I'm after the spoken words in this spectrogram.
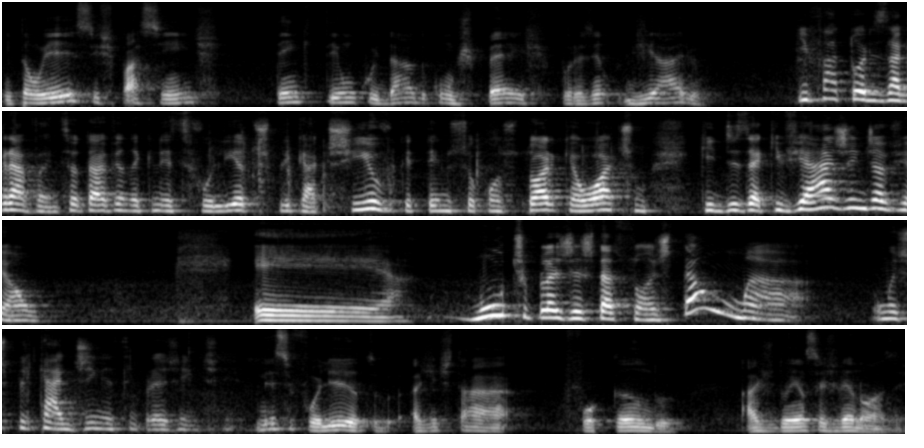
Então, esses pacientes têm que ter um cuidado com os pés, por exemplo, diário. E fatores agravantes? Eu estava vendo aqui nesse folheto explicativo que tem no seu consultório, que é ótimo, que diz aqui viagem de avião, é, múltiplas gestações. Dá uma, uma explicadinha assim para a gente. Nesse folheto, a gente está focando as doenças venosas,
